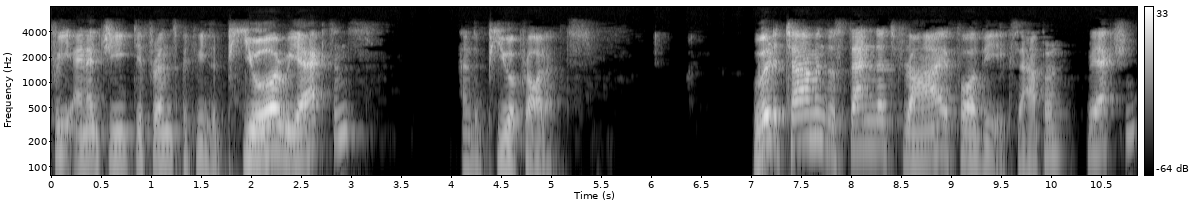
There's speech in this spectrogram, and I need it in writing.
free energy difference between the pure reactants and the pure products. We will determine the standard drive for the example reaction.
